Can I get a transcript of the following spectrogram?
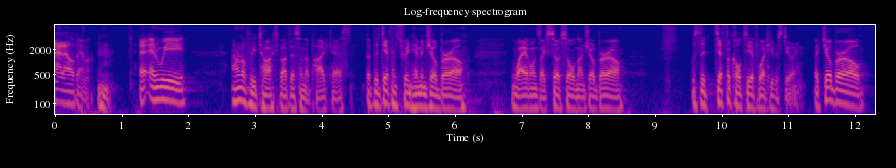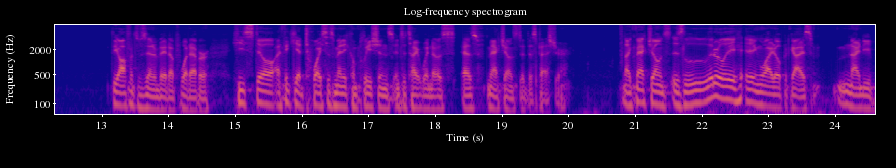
at Alabama. Mm-hmm. A- And we, I don't know if we talked about this on the podcast, but the difference between him and Joe Burrow, and why everyone's like so sold on Joe Burrow, was the difficulty of what he was doing. Like Joe Burrow, the offense was innovative, whatever. He's still, I think he had twice as many completions into tight windows as Mac Jones did this past year. Like Mac Jones is literally hitting wide open guys 95%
